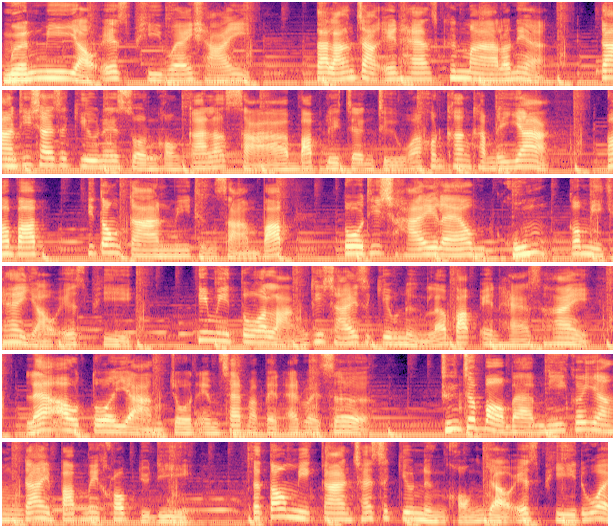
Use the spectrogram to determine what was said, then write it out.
เหมือนมีเหยา SP ไว้ใช้ แต่หลังจาก Enhance ขึ้นมาแล้วเนี่ย การที่ใช้สกิลในส่วนของการรักษาบัฟ Regen ถือว่าค่อนข้างทำได้ยาก เพราะบัฟที่ต้องการมีถึง 3 บัฟตัวที่ใช้แล้วคุ้มก็มีแค่เหยา SP ที่มีตัวหลังที่ใช้สกิล1และบัฟ Enhance ให้ และเอาตัวอย่างโจน MZ มาเป็น Advisor ถึงจะบอกแบบนี้ก็ยังได้บัฟไม่ครบอยู่ดี จะต้องมีการใช้สกิล1ของเหยา SP ด้วย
